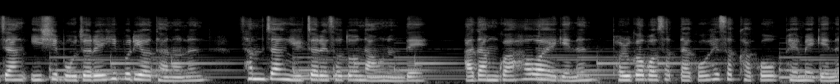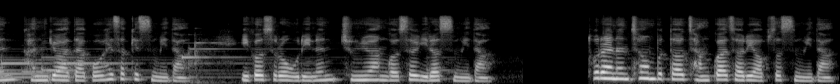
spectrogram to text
2장 25절의 히브리어 단어는 3장 1절에서도 나오는데 아담과 하와에게는 벌거벗었다고 해석하고 뱀에게는 간교하다고 해석했습니다. 이것으로 우리는 중요한 것을 잃었습니다. 토라는 처음부터 장과 절이 없었습니다.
